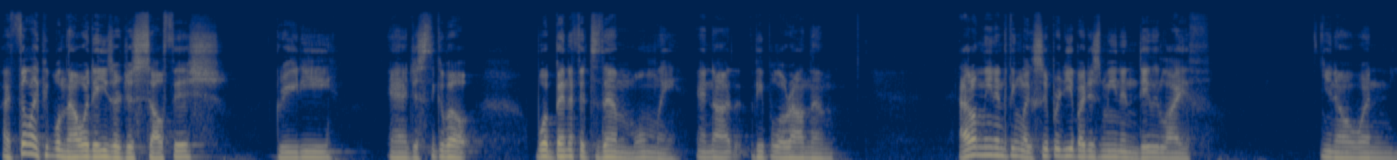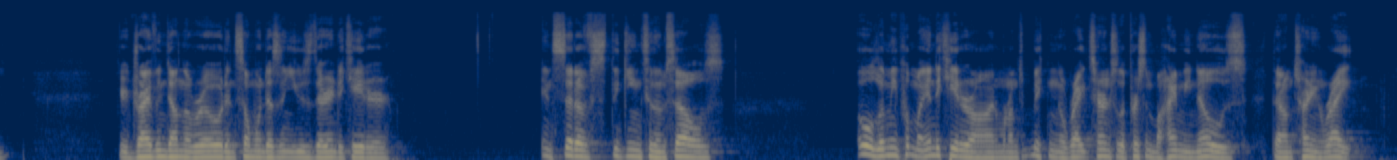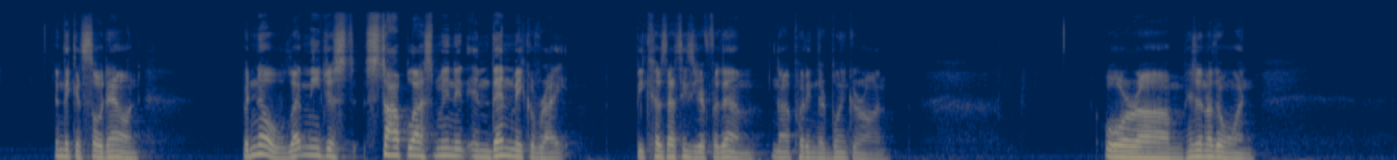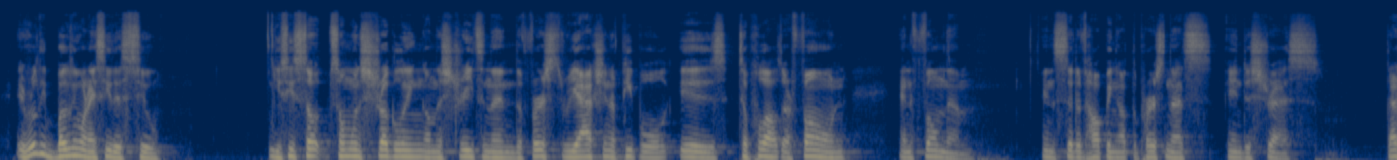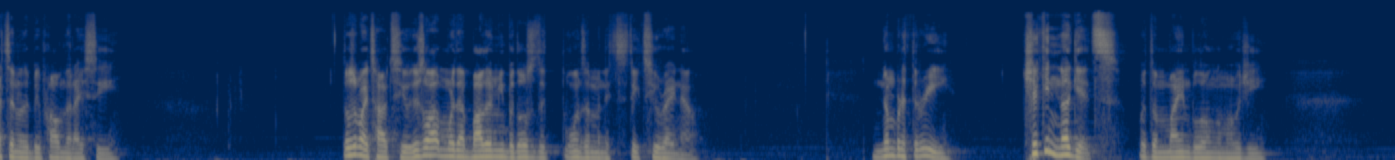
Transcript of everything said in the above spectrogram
I feel like people nowadays are just selfish, greedy, and just think about what benefits them only and not people around them. I don't mean anything like super deep, I just mean in daily life. You know, when you're driving down the road and someone doesn't use their indicator, instead of thinking to themselves, oh, let me put my indicator on when I'm making a right turn so the person behind me knows that I'm turning right and they can slow down. But no, let me just stop last minute and then make a right because that's easier for them, not putting their blinker on. Or um, here's another one. It really bugs me when I see this too. You see so, someone struggling on the streets, and then the first reaction of people is to pull out their phone and film them instead of helping out the person that's in distress. That's another big problem that I see. Those are my top two. There's a lot more that bother me, but those are the ones I'm going to stick to right now. Number three, chicken nuggets with a mind blowing emoji.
